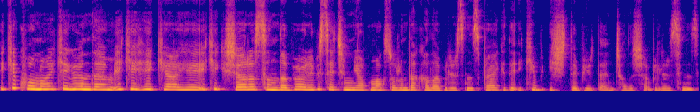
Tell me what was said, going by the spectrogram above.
iki konu, iki gündem, iki hikaye, iki kişi arasında böyle bir seçim yapmak zorunda kalabilirsiniz. Belki de iki işte birden çalışabilirsiniz.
